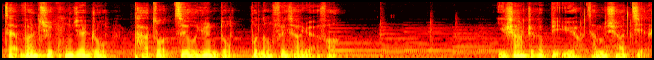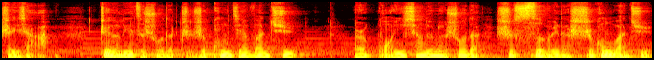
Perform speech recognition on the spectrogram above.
在弯曲空间中。它做自由运动不能飞向远方。以上这个比喻，咱们需要解释一下啊。这个例子说的只是空间弯曲，而广义相对论说的是四维的时空弯曲。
